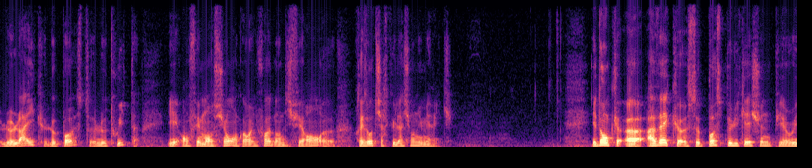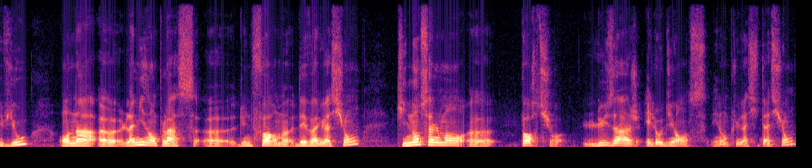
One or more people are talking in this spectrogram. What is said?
le like, le post, le tweet, et en fait mention, encore une fois, dans différents euh, réseaux de circulation numérique. Et donc, avec ce Post-Publication Peer Review, on a la mise en place d'une forme d'évaluation qui non seulement porte sur l'usage et l'audience et non plus la citation,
